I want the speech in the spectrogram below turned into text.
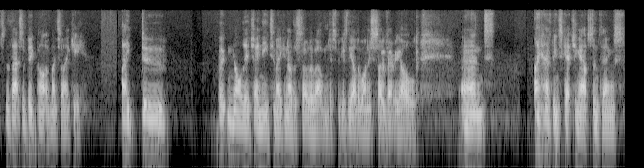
so that's a big part of my psyche. I do acknowledge I need to make another solo album just because the other one is so very old. And I have been sketching out some things,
